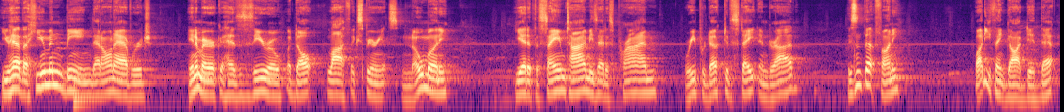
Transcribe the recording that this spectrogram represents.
You have a human being that, on average, in America has zero adult life experience, no money, yet at the same time he's at his prime reproductive state and drive. Isn't that funny? Why do you think God did that?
